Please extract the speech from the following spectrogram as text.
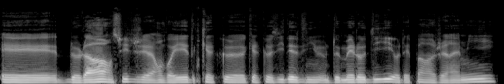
Et de là ensuite j'ai envoyé quelques quelques idées de, de mélodie au départ à Jérémy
